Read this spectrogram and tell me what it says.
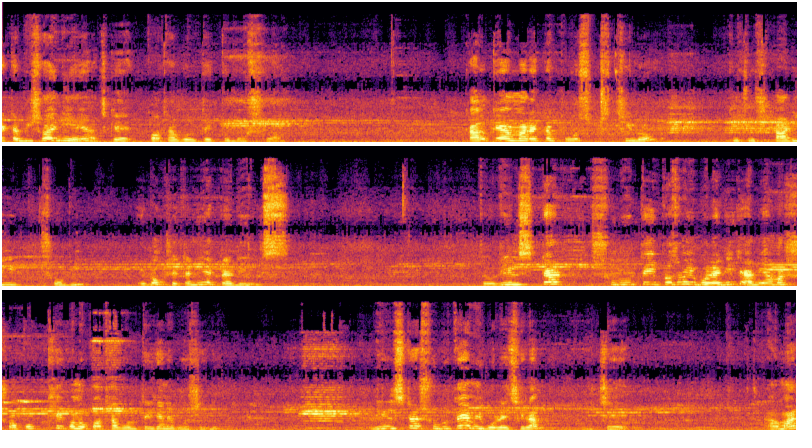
একটা বিষয় নিয়ে আজকে কথা বলতে একটু বসলাম। কালকে আমার একটা পোস্ট ছিল, কিছু শাড়ির ছবি এবং সেটা নিয়ে একটা রিলস তো রিলসটার শুরুতেই প্রথমেই বলে নিই যে আমি আমার সপক্ষে কোনো কথা বলতে এখানে বসিনি। রিলসটার শুরুতে আমি বলেছিলাম যে আমার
